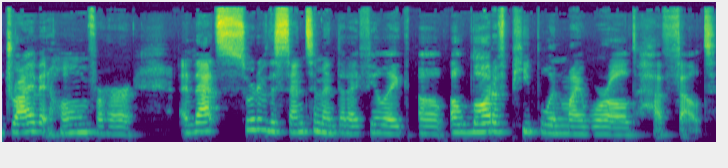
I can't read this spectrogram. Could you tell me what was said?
drive it home for her. Uh, that's sort of the sentiment that I feel like a, a lot of people in my world have felt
